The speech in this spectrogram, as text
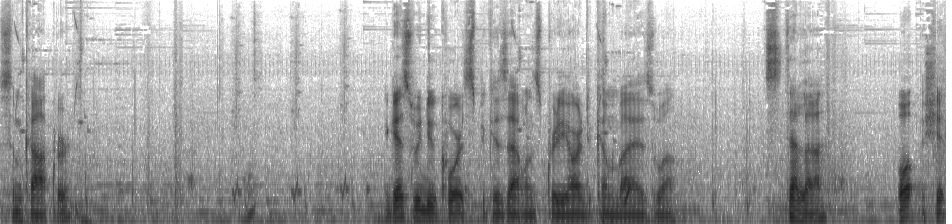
Some copper. I guess we do quartz because that one's pretty hard to come by as well. Stella. Oh, shit.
